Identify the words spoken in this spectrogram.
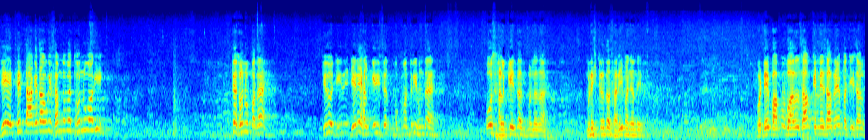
ਜੇ ਇੱਥੇ ਤਾਕਤ ਆਊਗੀ, ਸਮਝੋ ਮੈਂ ਤੁਹਾਨੂੰ ਆ ਗਈ। ਤੇ ਤੁਹਾਨੂੰ ਪਤਾ ਹੈ, ਜਦੋਂ ਜਿਹਦੇ- ਜਿਹੜੇ ਹਲਕੇ ਦੀ ਮੁੱਖ ਮੰਤਰੀ ਹੁੰਦਾ ਹੈ, ਉਸ ਹਲਕੇ ਦਾ ਮਤਲਬ ਦਾ ਮਿਨਿਸਟਰ ਤਾਂ ਸਾਰੇ ਹੀ ਬਣ ਜਾਂਦੇ। ਵੱਡੇ ਬਾਪੂ ਬਾਦਲ ਸਾਹਿਬ ਕਿੰਨੇ ਸਾਲ ਰਹੇ? 25 ਸਾਲ।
